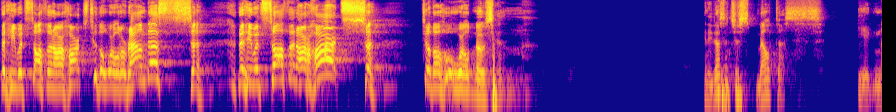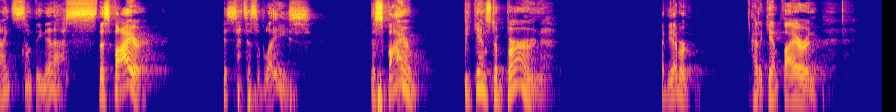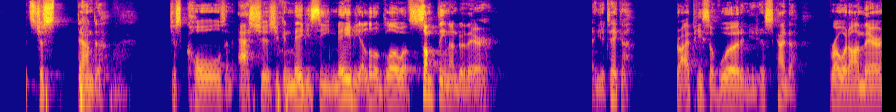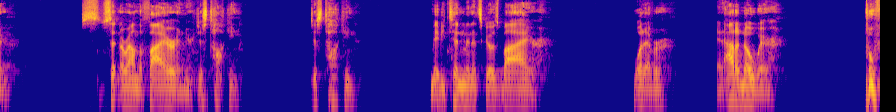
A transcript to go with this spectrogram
that He would soften our hearts to the world around us, that He would soften our hearts till the whole world knows Him. And He doesn't just melt us, He ignites something in us. This fire, it sets us ablaze. This fire begins to burn. Have you ever had a campfire and it's just down to just coals and ashes. You can maybe see maybe a little glow of something under there. And you take a dry piece of wood and you just kind of throw it on there and sitting around the fire and you're just talking, just talking. Maybe 10 minutes goes by or whatever. And out of nowhere, poof,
